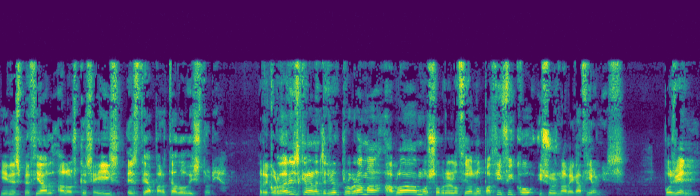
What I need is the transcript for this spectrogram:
y en especial a los que seguís este apartado de historia. Recordaréis que en el anterior programa hablábamos sobre el Océano Pacífico y sus navegaciones. Pues bien,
